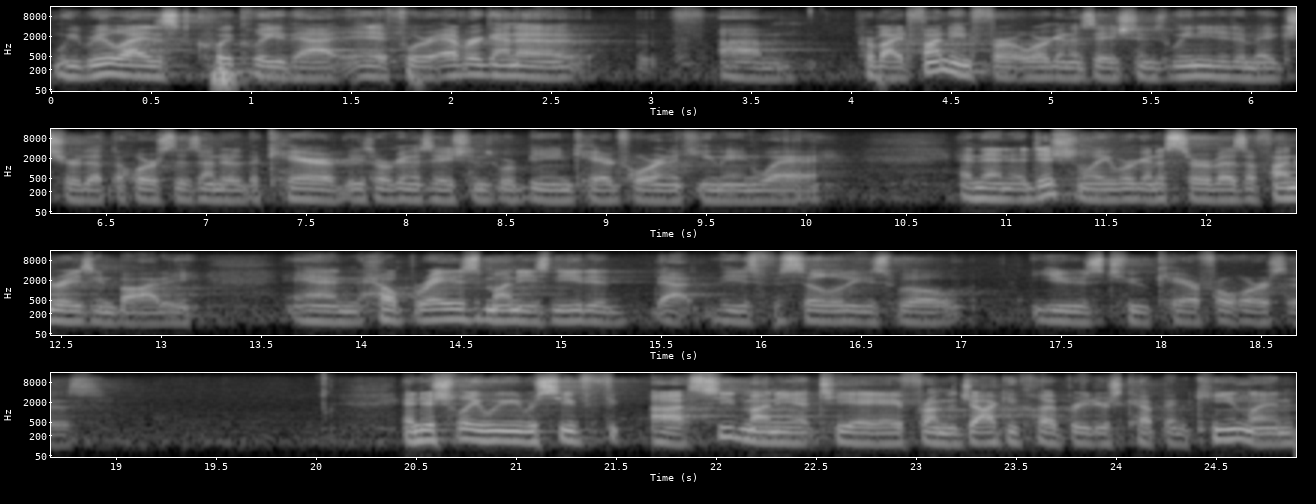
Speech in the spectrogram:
we realized quickly that if we're ever going to um, provide funding for organizations, we needed to make sure that the horses under the care of these organizations were being cared for in a humane way. And then additionally, we're going to serve as a fundraising body and help raise monies needed that these facilities will use to care for horses. Initially, we received uh, seed money at TAA from the Jockey Club Breeders' Cup in Keeneland,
